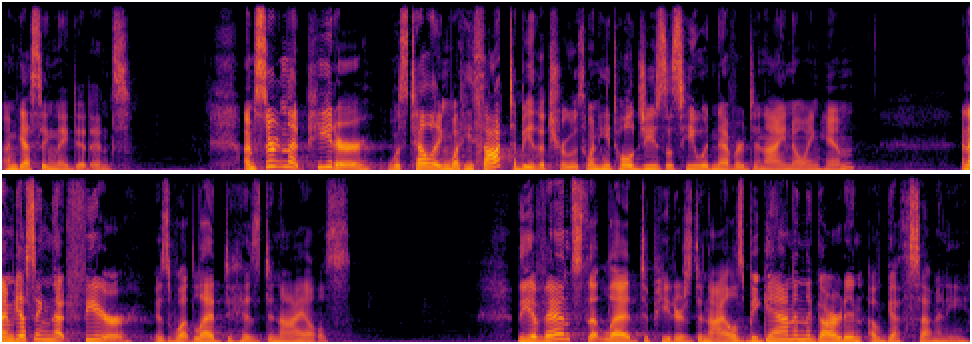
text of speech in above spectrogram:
I'm guessing they didn't. I'm certain that Peter was telling what he thought to be the truth when he told Jesus he would never deny knowing him. And I'm guessing that fear is what led to his denials. The events that led to Peter's denials began in the Garden of Gethsemane.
